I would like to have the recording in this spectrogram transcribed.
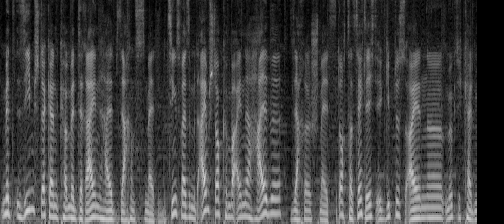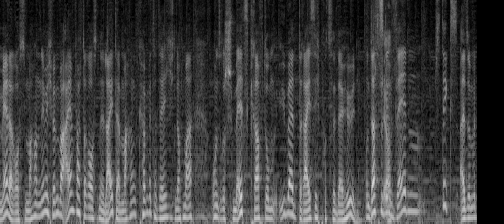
Mit sieben Stöckern können wir dreieinhalb Sachen smelten. Beziehungsweise mit einem Stock können wir eine halbe Sache schmelzen. Doch tatsächlich gibt es eine Möglichkeit mehr daraus zu machen. Nämlich wenn wir einfach daraus eine Leiter machen, können wir tatsächlich nochmal unsere Schmelzkraft um über 30% erhöhen. Und das mit demselben Sticks. Also mit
